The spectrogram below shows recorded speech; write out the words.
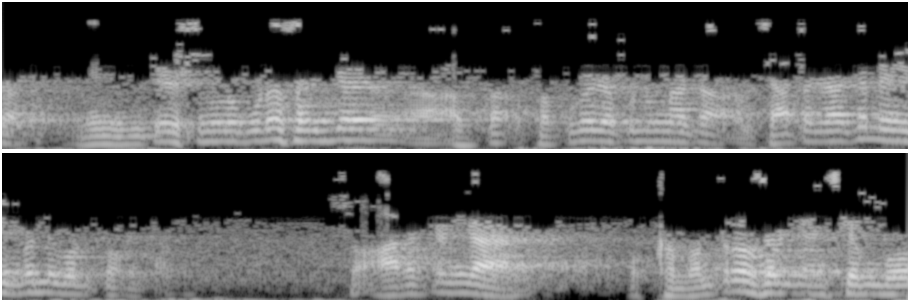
కాదు. నేను ఇమిటేషన్లో కూడా సరిగ్గా తప్పుగా చెప్పడం నాకు చేత కాక నేను ఇబ్బంది పడుతూ ఉంటాను సో ఆ రకంగా ఒక్క మంత్రం సరిగ్గా శంభో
